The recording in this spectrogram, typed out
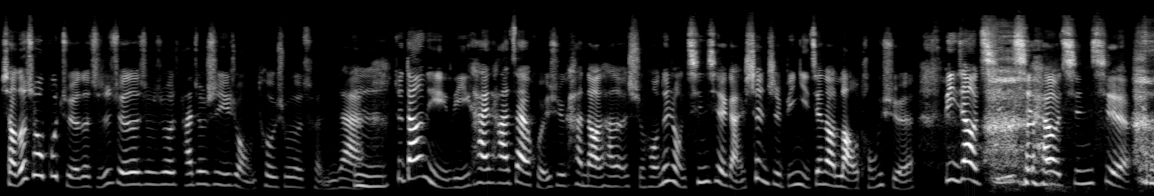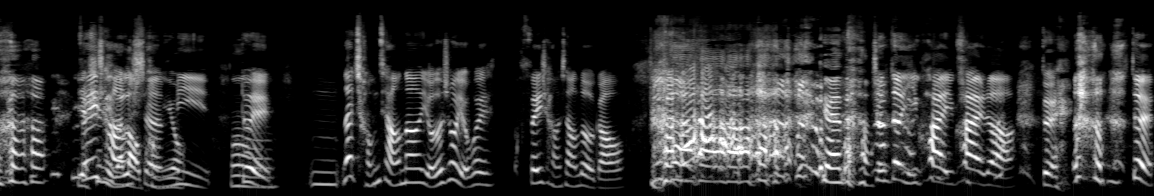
小的时候不觉得，只是觉得就是说它就是一种特殊的存在。嗯，就当你离开它，再回去看到它的时候，那种亲切感，甚至比你见到老同学，比你见到亲戚还要亲切，非也是你的常神老朋友。秘。对嗯，嗯，那城墙呢，有的时候也会非常像乐高，天哪！真的一块一块的。对，对，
